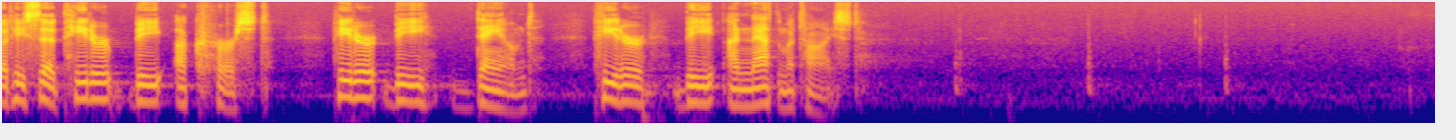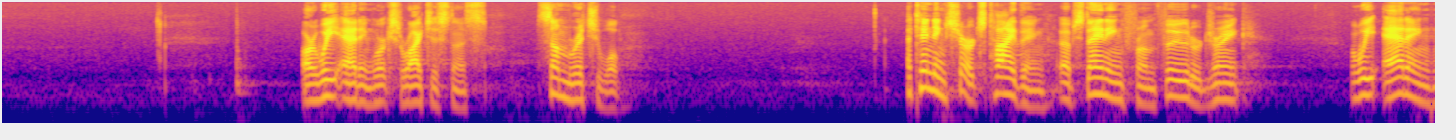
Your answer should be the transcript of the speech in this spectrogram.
but he said, Peter, be accursed. Peter, be damned. Peter, be anathematized. Are we adding works righteousness, some ritual, attending church, tithing, abstaining from food or drink? Are we adding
